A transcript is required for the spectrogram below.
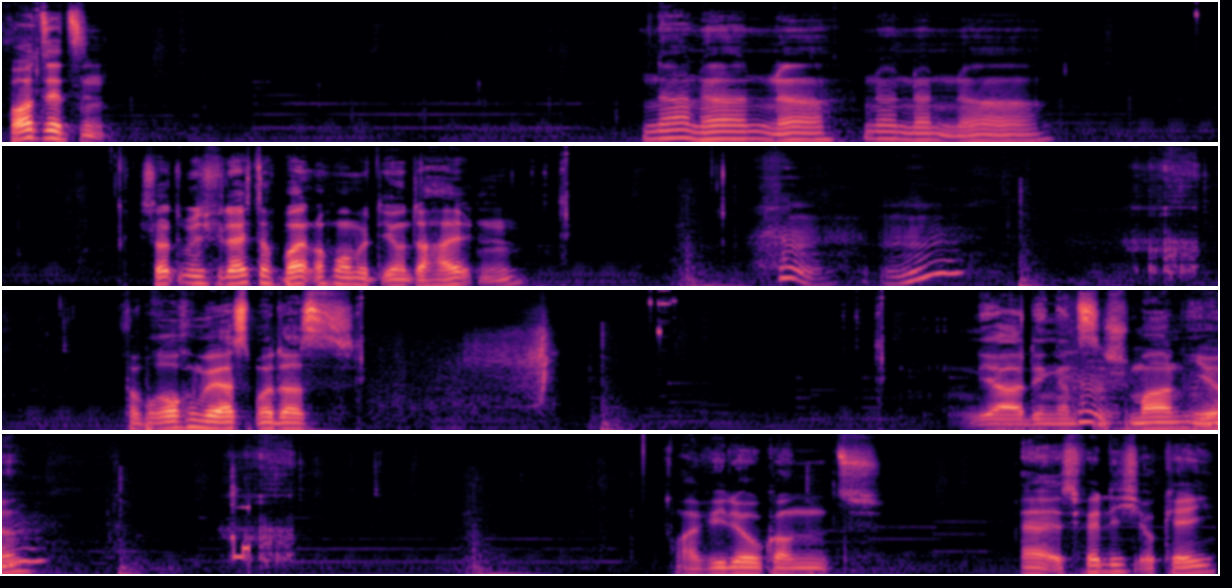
Fortsetzen. Na, na, na, na, na, na. Ich sollte mich vielleicht auch bald nochmal mit ihr unterhalten. Hm. Verbrauchen wir erstmal das... Ja, den ganzen Schmarrn hier. Mein Video kommt... Äh, ist fertig, okay.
